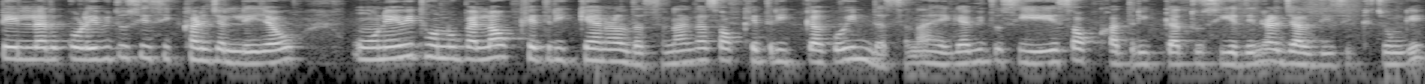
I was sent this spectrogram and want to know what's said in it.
ਟੇਲਰ ਕੋਲੇ ਵੀ ਤੁਸੀਂ ਸਿੱਖਣ ਚੱਲੇ ਜਾਓ, ਉਹਨੇ ਵੀ ਤੁਹਾਨੂੰ ਪਹਿਲਾਂ ਔਖੇ ਤਰੀਕਿਆਂ ਨਾਲ ਦੱਸਣਾਗਾ ਸੌਖੇ ਤਰੀਕਾ ਕੋਈ ਨਹੀਂ ਦੱਸਣਾ ਹੈਗਾ ਵੀ ਤੁਸੀਂ ਇਹ ਸੌਖਾ ਤਰੀਕਾ ਤੁਸੀਂ ਇਹਦੇ ਨਾਲ ਜਲਦੀ ਸਿੱਖ ਜਾਓਗੇ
